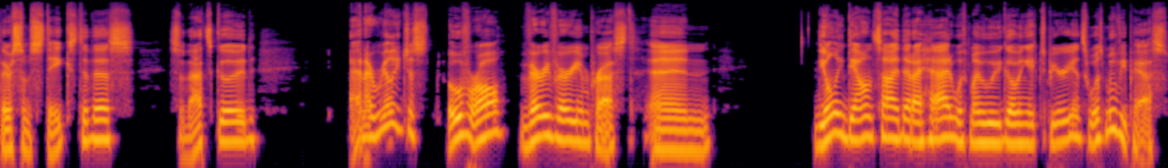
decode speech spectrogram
There's some stakes to this, so that's good. And I really just overall very very impressed and the only downside that I had with my movie going experience was Movie Pass.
